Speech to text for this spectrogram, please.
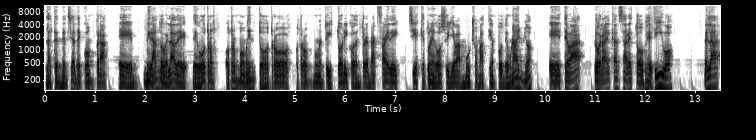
las tendencias de compra, eh, mirando, ¿verdad? De, otros, otros momentos, otros otro momentos históricos dentro de Black Friday si es que tu negocio lleva mucho más tiempo de un año, eh, te va a lograr alcanzar estos objetivos. ¿Verdad?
